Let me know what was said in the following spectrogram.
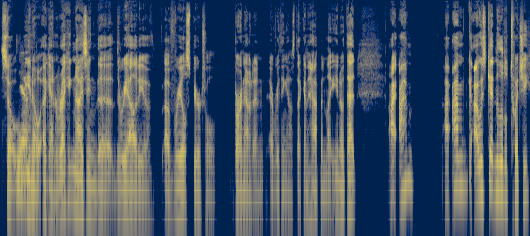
So, Yeah. you know, again, recognizing the the reality of of real spiritual burnout and everything else that can happen, like you know, that I, I'm, I, I'm, I was getting a little twitchy.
